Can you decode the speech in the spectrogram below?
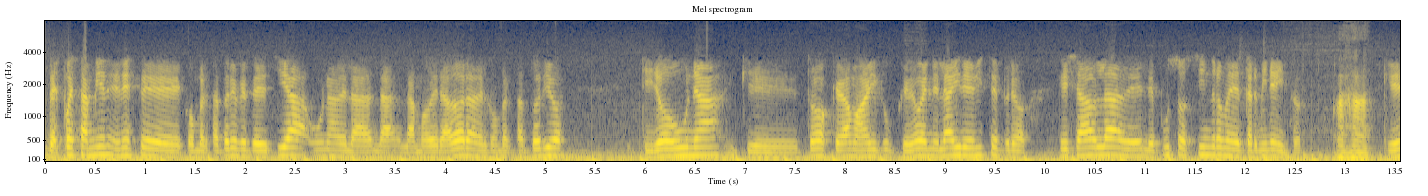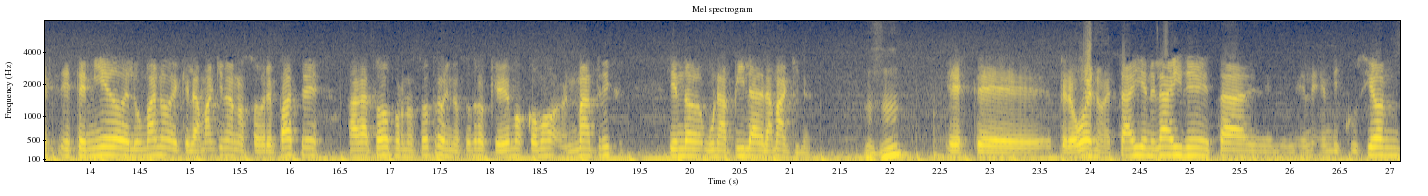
Después también en este conversatorio que te decía, una de la, la, moderadora del conversatorio tiró una que todos quedamos ahí, quedó en el aire, ¿viste? Pero ella habla de, le puso síndrome de Terminator, que es este miedo del humano de que la máquina nos sobrepase, haga todo por nosotros y nosotros quedemos como en Matrix siendo una pila de la máquina. este, pero bueno, está ahí en el aire, está en discusión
